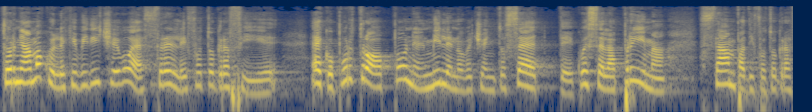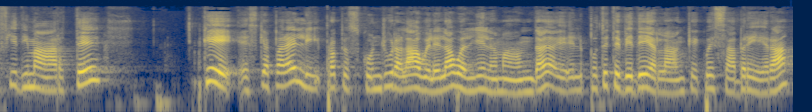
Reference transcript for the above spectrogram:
Torniamo a quelle che vi dicevo essere le fotografie. Ecco, purtroppo nel 1907, questa è la prima stampa di fotografie di Marte, che eh, Schiaparelli proprio scongiura l'Auel e l'Auel gliela manda, e potete vederla anche questa a Brera.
